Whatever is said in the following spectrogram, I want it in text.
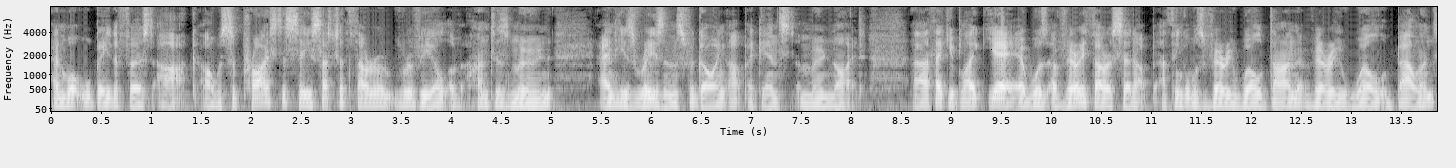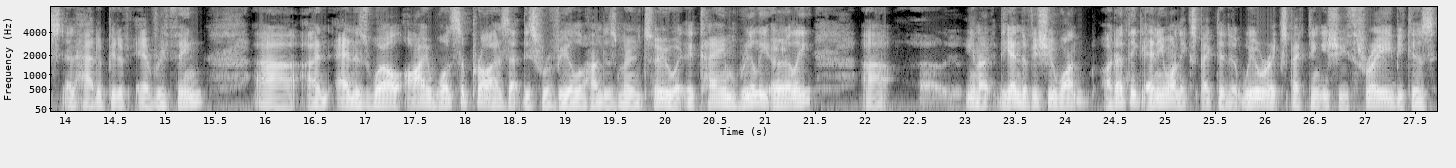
and what will be the first arc. I was surprised to see such a thorough reveal of Hunter's Moon and his reasons for going up against Moon Knight. Uh, thank you, Blake. Yeah, it was a very thorough setup. I think it was very well done, very well balanced. It had a bit of everything. Uh, and, and as well, I was surprised at this reveal of Hunter's Moon too. It, it came really early. Uh, uh, you know, the end of issue one, I don't think anyone expected it. We were expecting issue three because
